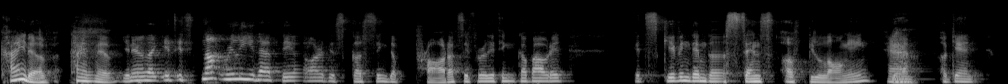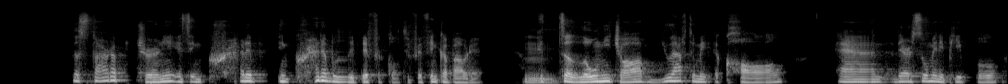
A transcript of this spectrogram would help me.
kind of kind of you know like it, it's not really that they are discussing the products if you really think about it it's giving them the sense of belonging and yeah. again the startup journey is incredibly incredibly difficult if you think about it hmm. it's a lonely job you have to make the call and there are so many people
